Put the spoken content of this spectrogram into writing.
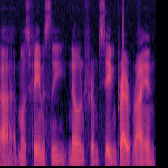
uh, most famously known from Saving Private Ryan.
